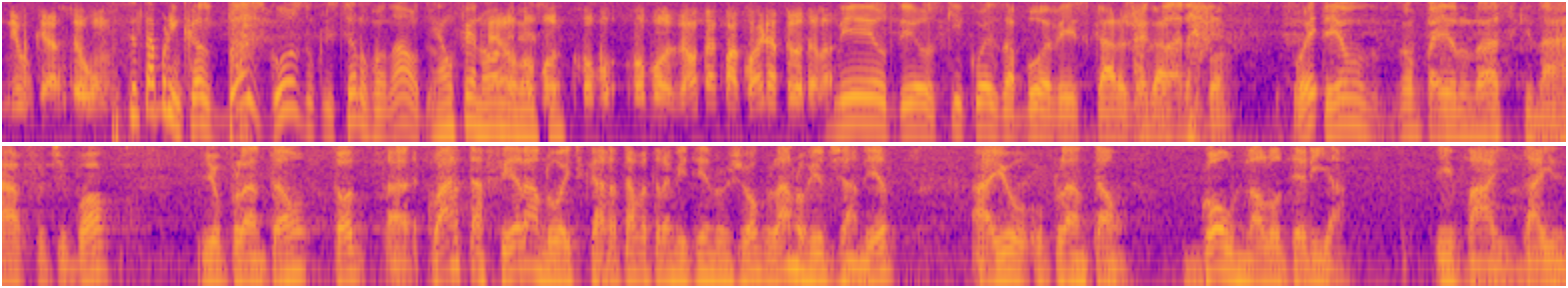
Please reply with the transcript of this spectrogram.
Newcastle 1. Você tá brincando? Dois gols do Cristiano Ronaldo? É um fenômeno é, o esse. Robo, robo, robozão tá com a corda toda lá. Meu Deus, que coisa boa ver esse cara jogar Agora, futebol. Oi? Tem um companheiro nosso que narra futebol e o plantão, quarta-feira à noite, o cara tava transmitindo um jogo lá no Rio de Janeiro, aí o, o plantão, gol na loteria. E vai, daí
